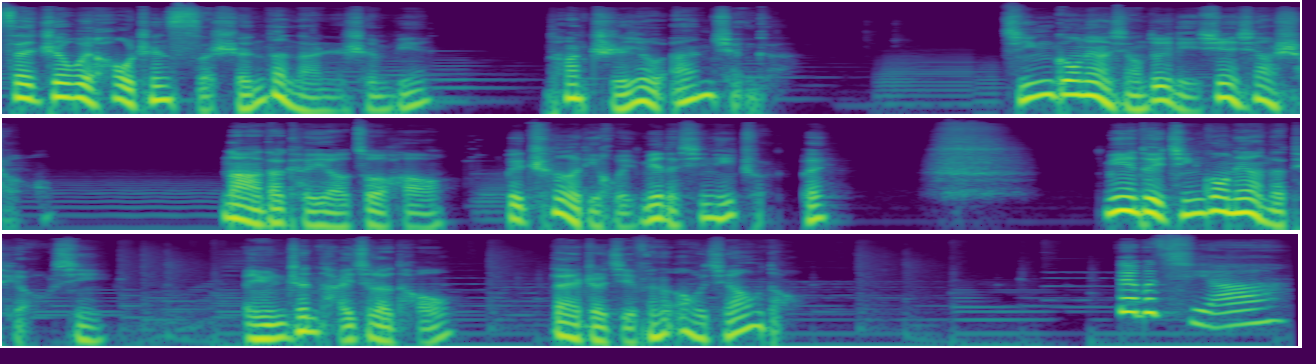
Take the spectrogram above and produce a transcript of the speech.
在这位号称死神的男人身边，他只有安全感。金光亮想对李炫下手，那他可要做好被彻底毁灭的心理准备。面对金光亮的挑衅，艾云珍抬起了头，带着几分傲娇道：“对不起啊，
